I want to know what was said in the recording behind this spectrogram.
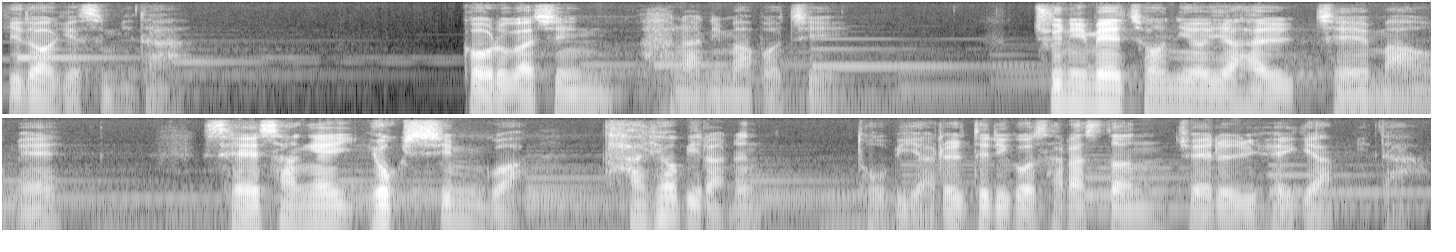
기도하겠습니다. 거룩하신 하나님 아버지, 주님의 전이어야 할 제 마음에 세상의 욕심과 타협이라는 도비야를 드리고 살았던 죄를 회개합니다.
